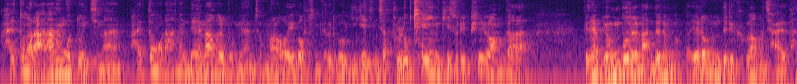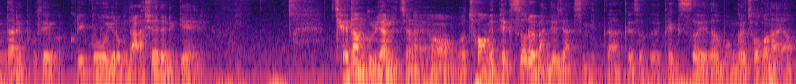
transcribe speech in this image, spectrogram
활동을 안 하는 것도 있지만 활동을 하는 내막을 보면 정말 어이가 없습니다. 그리고 이게 진짜 블록체인 기술이 필요한가? 그냥 명분을 만드는 건가? 여러분들이 그거 한번 잘 판단해 보세요. 그리고 여러분들 아셔야 되는 게 재단 물량 있잖아요. 뭐 처음에 백서를 만들지 않습니까? 그래서 그 백서에다 뭔가를 적어놔요.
